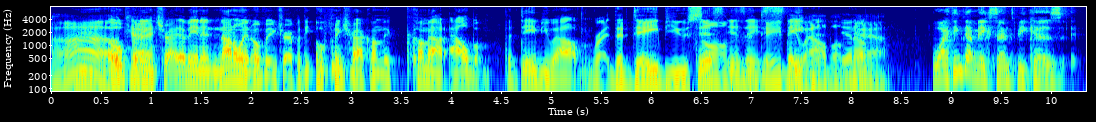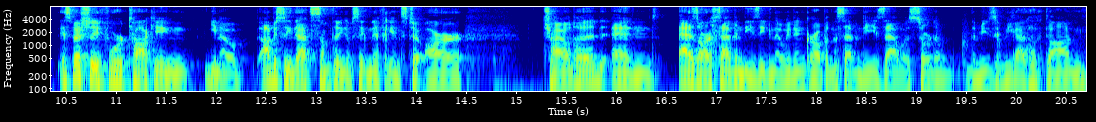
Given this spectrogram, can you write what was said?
Ah, Opening okay. track, I mean, and not only an opening track, but the opening track on the come out album, the debut album. Right, the debut song, is the a debut album. you know? Yeah. Well, I think that makes sense because, especially if we're talking, you know, obviously that's something of significance to our childhood and as our 70s, even though we didn't grow up in the 70s, that was sort of the music we got hooked on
